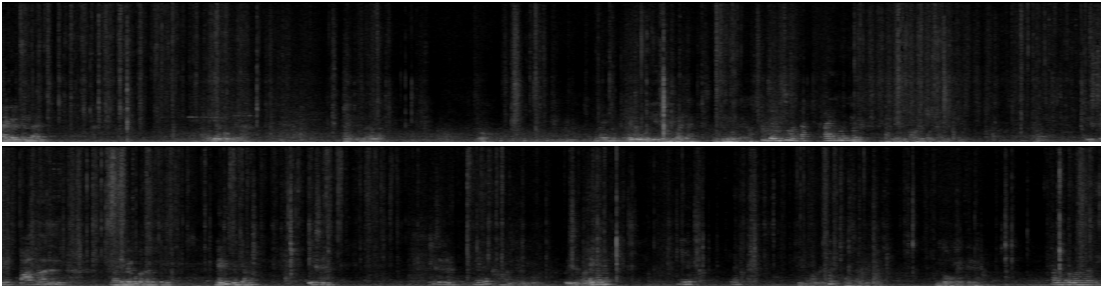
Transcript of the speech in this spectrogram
Ada satu 이거야. 그래도 들어간다.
